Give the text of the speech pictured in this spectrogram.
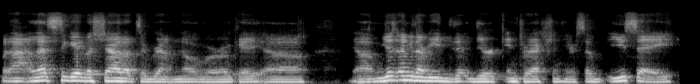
but uh, let's to give a shout out to Grant Nover. Okay. Uh, um, just I'm gonna read the, your interaction here. So you say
